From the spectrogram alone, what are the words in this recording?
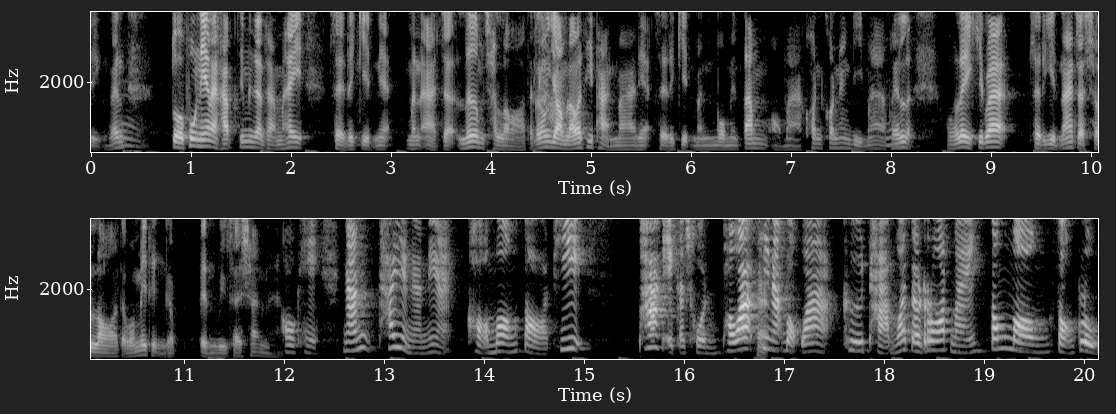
ริงๆเพราะฉะนั้นอืม ตัวพวกนี้แหละครับที่มันจะทำให้เศรษฐกิจเนี่ยมันอาจจะเริ่มชะลอ แต่ก็ต้องยอมรับว่าที่ผ่านมาเนี่ยเศรษฐกิจมันโมเมนตัมออกมาค่อนค่อนข้างดีมากเพราะฉะนั้นผมก็เลยคิดว่าเศรษฐกิจน่าจะชะลอ แต่ว่าไม่ถึงกับเป็น recession นะโอเคงั้นถ้าอย่างนั้นเนี่ยขอมองต่อที่ภาคเอกชน เพราะว่าครับพี่ณบอกว่าคือถามว่าจะรอดไหมต้องมอง 2 กลุ่ม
